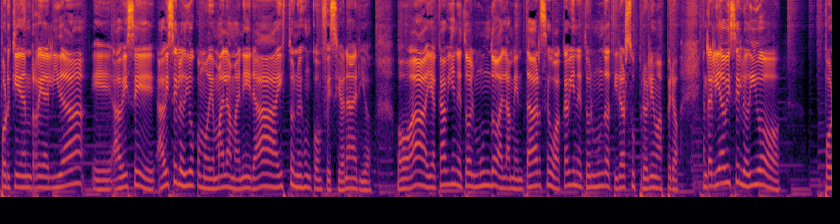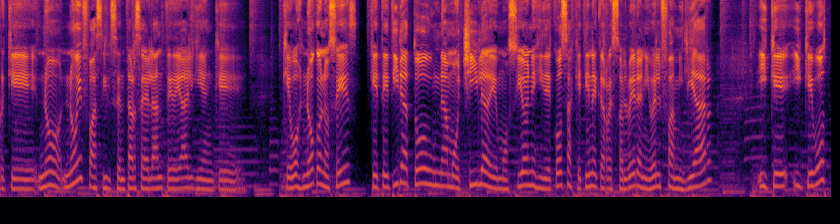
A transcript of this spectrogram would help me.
Porque en realidad, eh, a, veces, a veces lo digo como de mala manera, ah, esto no es un confesionario. O, ah, y acá viene todo el mundo a lamentarse, o acá viene todo el mundo a tirar sus problemas. Pero en realidad a veces lo digo porque no, no es fácil sentarse delante de alguien que, que vos no conocés, que te tira toda una mochila de emociones y de cosas que tiene que resolver a nivel familiar y que, y que vos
